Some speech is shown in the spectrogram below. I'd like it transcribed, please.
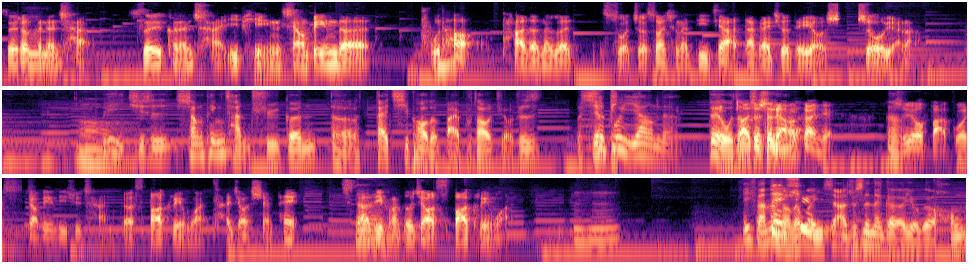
所以说可能嗯。产，所以可能产一瓶香槟的葡萄，它的那个所折算成的地价大概就得有十十欧元了。啊所，以其实香槟产区跟呃带气泡的白葡萄酒就是是不一样的。对我知道啊，这是两个概念。嗯只有法国香槟地区产的 sparkling wine 才叫 champagne，其他地方都叫 sparkling wine。嗯哼。哎凡那想再问一下，就是那个有个红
